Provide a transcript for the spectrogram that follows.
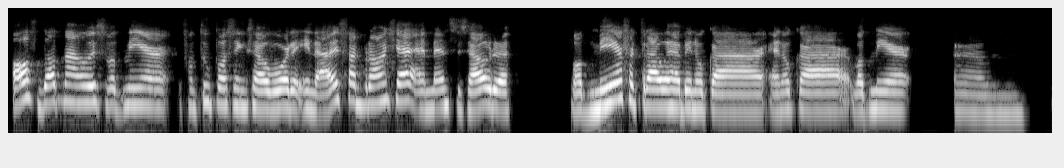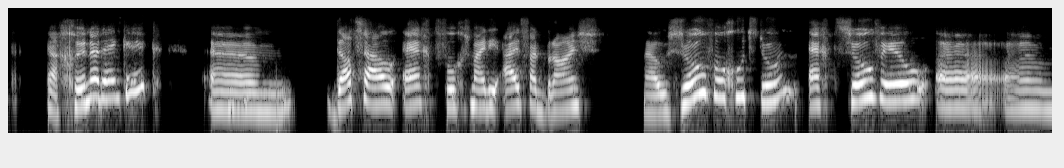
Als dat nou eens wat meer van toepassing zou worden in de uitvaartbranche en mensen zouden wat meer vertrouwen hebben in elkaar en elkaar wat meer ehm, ja, gunnen, denk ik. Ehm, dat zou echt volgens mij die uitvaartbranche nou zoveel goeds doen. Echt zoveel uh,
